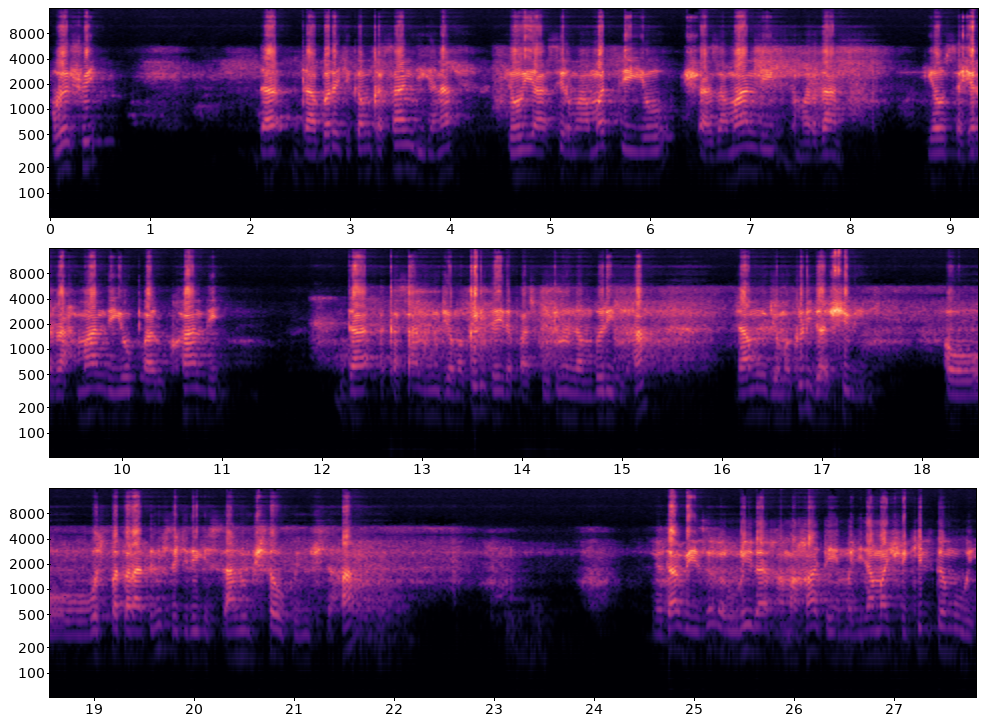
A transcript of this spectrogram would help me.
پوه شوي دا ډبره چې کوم کسان دي کنه یو یاسر محمد دی یو شاه زمان دی د مردان یو سحر رحمان دی یو فاروق خان دی دا کسان مونږ جمع کړي دی د پاسپورتونو نمبرې دي ها دا مونږ جمع کړي دا شوي دي او اوس پته راته نشته چې دې کې ستا نوم شته او که نشته ها نو دا ویزه ضروري ده خامخا ټیم دي دا ما شکیل ته مو وي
